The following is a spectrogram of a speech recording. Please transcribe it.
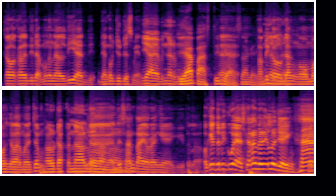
Kalau kalian tidak mengenal dia di- dianggap judes men. Iya, ya benar. ya pasti Eh, biasa kayak tapi gitu. kalau udah ngomong segala macam Kalau udah kenal deh. Nah, dia santai orangnya gitu loh. Oke dari gue, sekarang dari lu, Jeng. Ha, Kan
